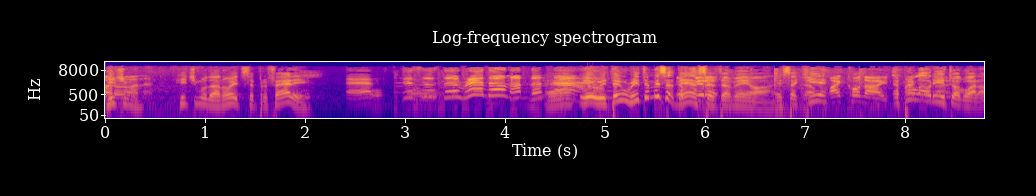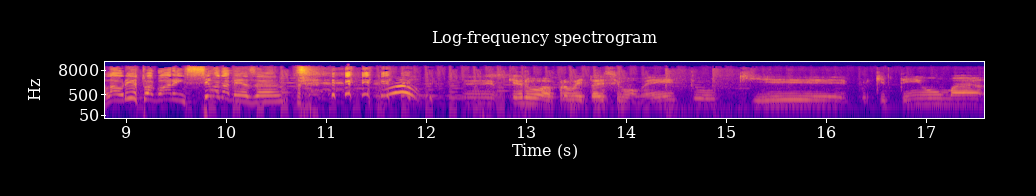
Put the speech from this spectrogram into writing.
Ritmo, Corona. ritmo da noite, você prefere? É. This is the rhythm of the É, night. eu e tem o Rhythm is a Dancer vira- também, ó. Esse aqui Não, Michael Knight. é pro Michael Laurito agora. Laurito agora em cima da mesa. Eu quero aproveitar esse momento que. porque tem uma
